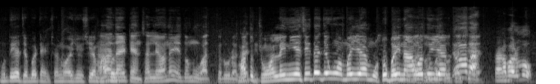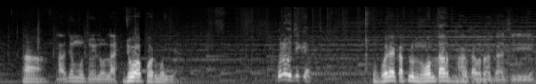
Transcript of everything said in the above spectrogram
હું તો યાર જબર ટેન્શનમાં આવી છે હા મારે તારે ટેન્શન લેવા નહીં એ તો હું વાત કરું રાખા તો જોન લઈને છે તો જવું અમે યાર મોટો ભાઈ ના આવે તો યાર. આ ફરમો. હા. લાવજો હું જોઈ લઉં લાય. જો આ ફોર્મો યાર. બોલો જી કે ઊભો રે કાપલું નોમ તાર મોટો રગાજી.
